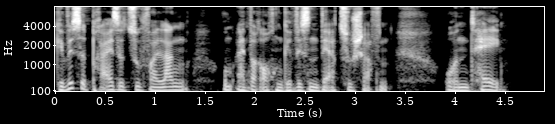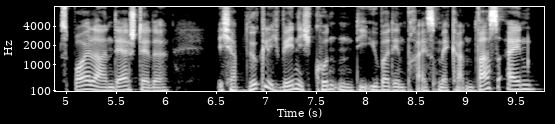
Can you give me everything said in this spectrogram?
gewisse Preise zu verlangen, um einfach auch einen gewissen Wert zu schaffen. Und hey, Spoiler an der Stelle, ich habe wirklich wenig Kunden, die über den Preis meckern, was ein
